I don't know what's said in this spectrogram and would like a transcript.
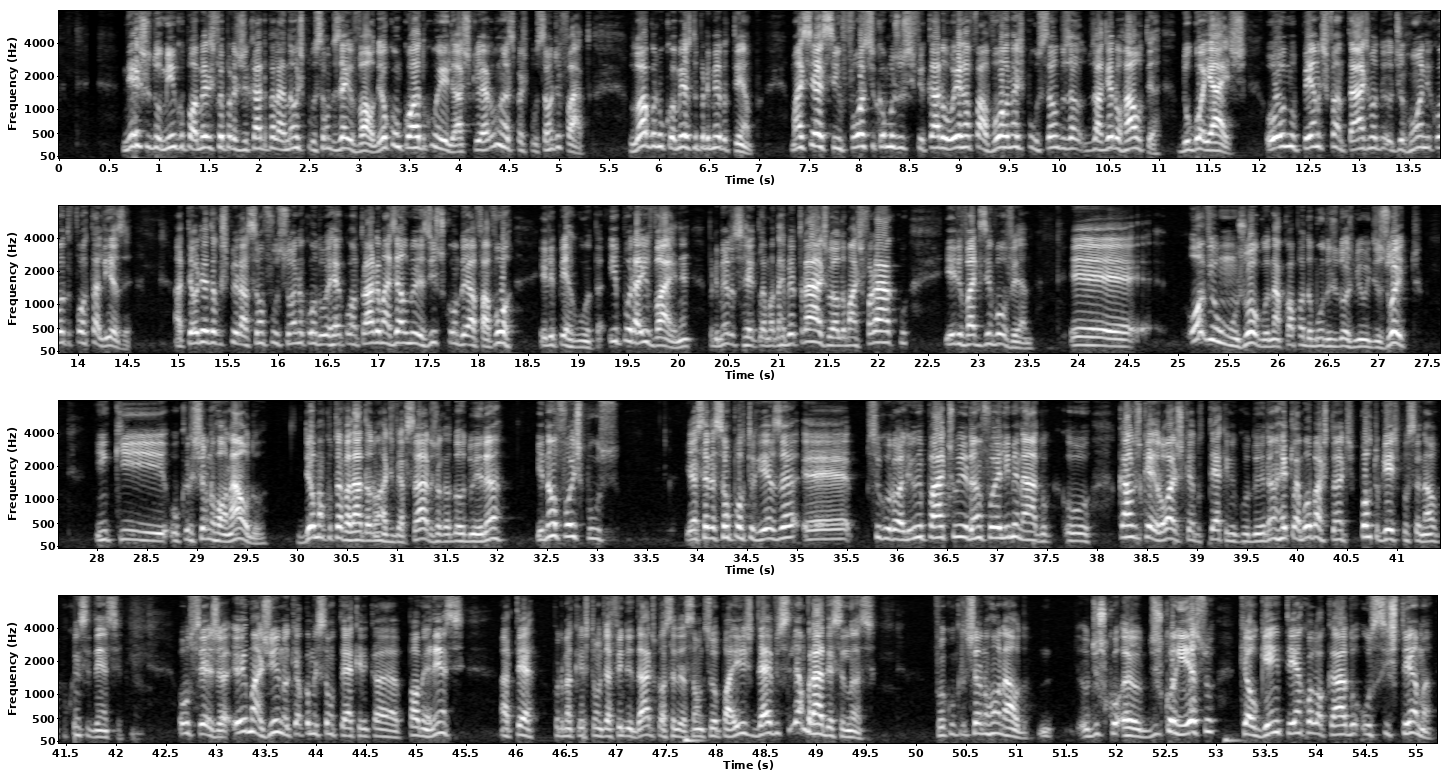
Neste domingo, o Palmeiras foi prejudicado pela não expulsão do Zé Ivaldo. Eu concordo com ele, acho que era um lance para expulsão de fato. Logo no começo do primeiro tempo. Mas se assim fosse, como justificar o erro a favor na expulsão do zagueiro Halter, do Goiás, ou no pênalti fantasma de Rony contra o Fortaleza? A teoria da conspiração funciona quando o erro é contrário, mas ela não existe quando é a favor? Ele pergunta. E por aí vai, né? Primeiro se reclama da arbitragem, o elo mais fraco, e ele vai desenvolvendo. É... Houve um jogo na Copa do Mundo de 2018 em que o Cristiano Ronaldo deu uma cotovelada no adversário, jogador do Irã, e não foi expulso. E a seleção portuguesa é, segurou ali o um empate, o Irã foi eliminado. O Carlos Queiroz, que é do técnico do Irã, reclamou bastante, português por sinal, por coincidência. Ou seja, eu imagino que a comissão técnica palmeirense, até por uma questão de afinidade com a seleção do seu país, deve se lembrar desse lance. Foi com o Cristiano Ronaldo. Eu, desco eu desconheço que alguém tenha colocado o sistema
